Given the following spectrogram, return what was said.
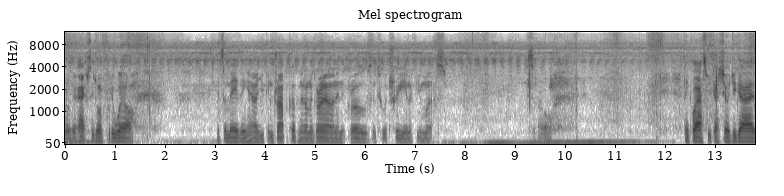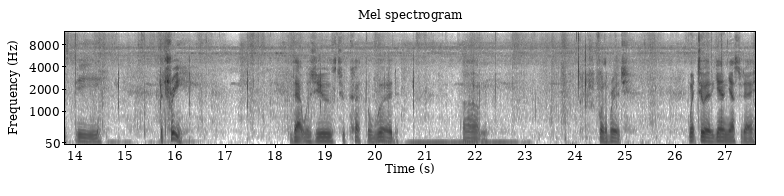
So they're actually doing pretty well. It's amazing how you can drop a coconut on the ground and it grows into a tree in a few months. So I think last week I showed you guys the the tree that was used to cut the wood um, for the bridge. Went to it again yesterday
